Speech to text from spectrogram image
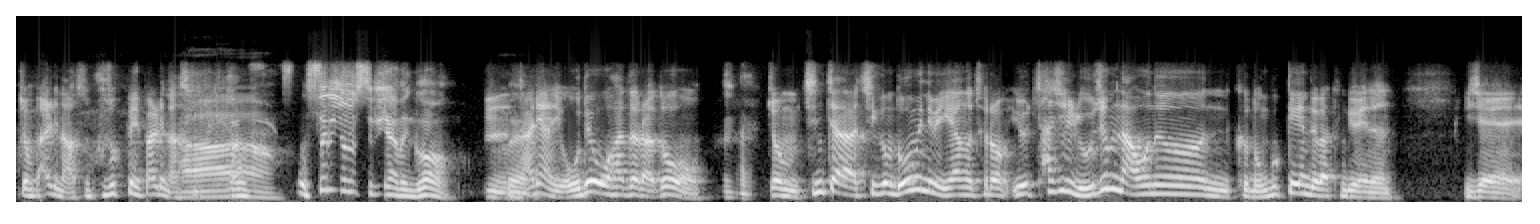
좀 빨리 나왔으면 후속편이 빨리 나왔으면 아 3on3 하는 거. 음, 네. 아니 아니 5대5 하더라도 네. 좀 진짜 지금 노미님이 얘기한 것처럼 요- 사실 요즘 나오는 그 농구 게임들 같은 경우에는 이제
